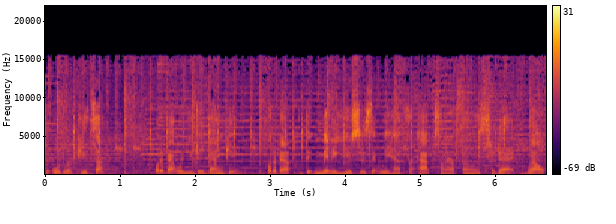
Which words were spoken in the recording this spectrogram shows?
to order a pizza? What about when you do banking? What about the many uses that we have for apps on our phones today? Well,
